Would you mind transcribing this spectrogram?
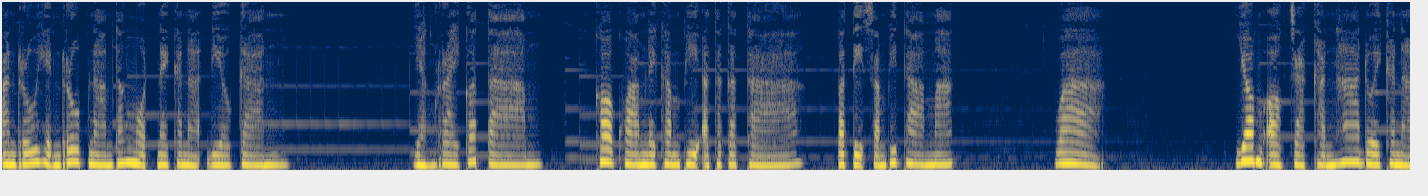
อันรู้เห็นรูปนามทั้งหมดในขณะเดียวกัน อย่างไรก็ตาม ข้อความในคำพีอัตถกถา ปฏิสัมพิธามักว่า ย่อมออกจากขันห้าโดยขณะ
